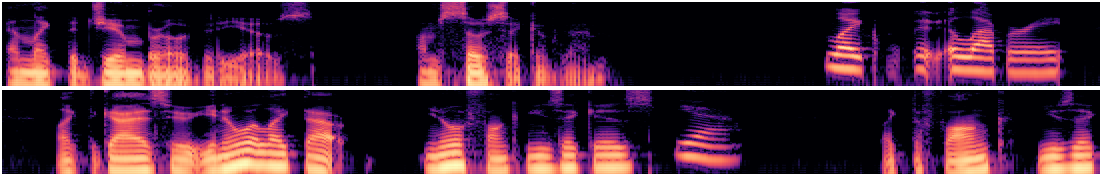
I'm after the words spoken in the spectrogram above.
and like the gym bro videos. I'm so sick of them. Like elaborate. Like the guys who you know what like that you know what phonk music is? Yeah. Like the phonk music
